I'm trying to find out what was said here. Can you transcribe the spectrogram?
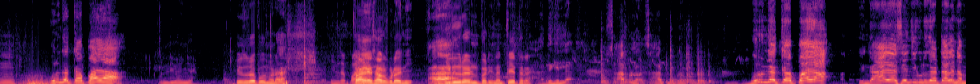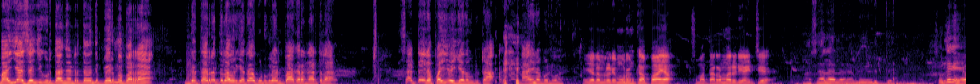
ம். முருங்கக்காய் பாயா. வள்ளி வைங்க. இருபது ரூபா போதுமாடா இந்த பாயை சாப்பிடக்கூடாது நீ. இருபது ரூபா நிப்பாடி நான் பே தரேன். அதுக்கு இல்லை. சாப்பிடலாம் சாப்பிட்டு முருங்கக்காய் பாயா. எங்கள் ஆயா செஞ்சு கொடுக்காட்டாலும் நம்ம ஐயா செஞ்சு கொடுத்தாங்கன்றத வந்து பெருமைப்படுறேன். இந்த தருணத்தில் அவருக்கு எதாவது கொடுக்கலான்னு பார்க்குற நேரத்தில் சட்டையில் பை வைக்காத விட்டுட்டா. நான் என்ன பண்ணுவேன்? ஐயா நம்மளுடைய முருங்கைக்காய் பாயா சும்மா தரமாக ரெடி ஆயிடுச்சு. மசாலா இல்லை அப்படியே எடுத்து. சொல்லுங்கய்யா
